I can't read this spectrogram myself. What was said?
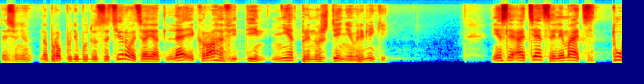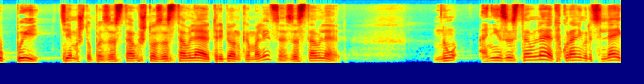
Я сегодня на проповеди буду цитировать аят «Ля икраха фиддин» – нет принуждения в религии. Если отец или мать тупы тем, чтобы застав, что заставляют ребенка молиться, заставляют. Ну, они заставляют. В Коране говорится, ля и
